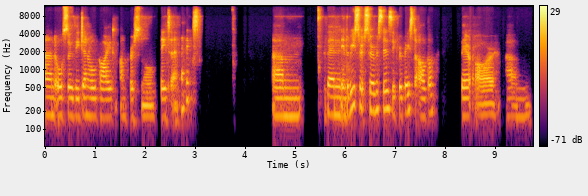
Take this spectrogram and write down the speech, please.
and also the general guide on personal data and ethics. Um, then in the research services, if you're based at Aalto, there are um,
